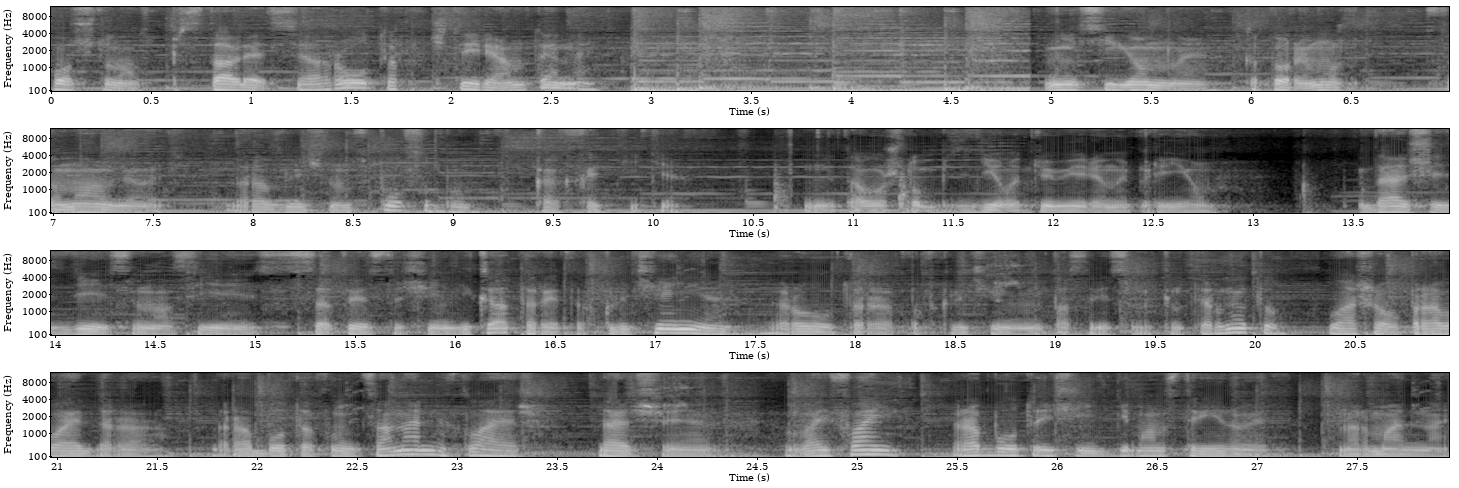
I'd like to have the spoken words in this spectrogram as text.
Вот что у нас представляет себя роутер. 4 антенны несъемные, которые можно устанавливать различным способом, как хотите, для того, чтобы сделать уверенный прием. Дальше здесь у нас есть соответствующие индикаторы. Это включение роутера, подключение непосредственно к интернету вашего провайдера, работа функциональных клавиш. Дальше Wi-Fi работающий демонстрирует нормально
